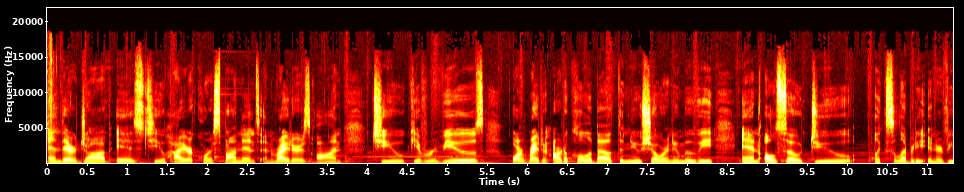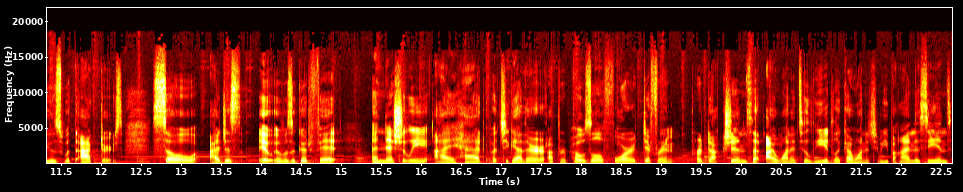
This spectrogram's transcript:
and their job is to hire correspondents and writers on to give reviews or write an article about the new show or new movie, and also do like celebrity interviews with actors. So I just, it, it was a good fit initially I had put together a proposal for different productions that I wanted to lead, like I wanted to be behind the scenes,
